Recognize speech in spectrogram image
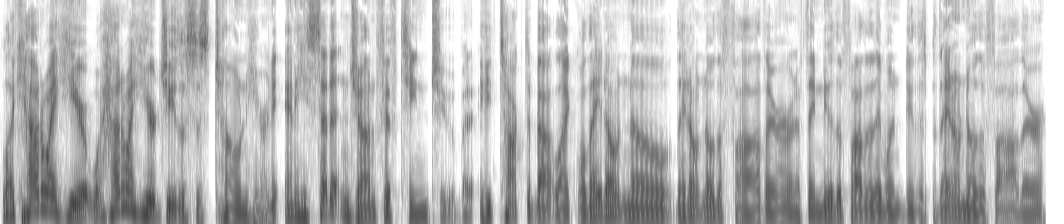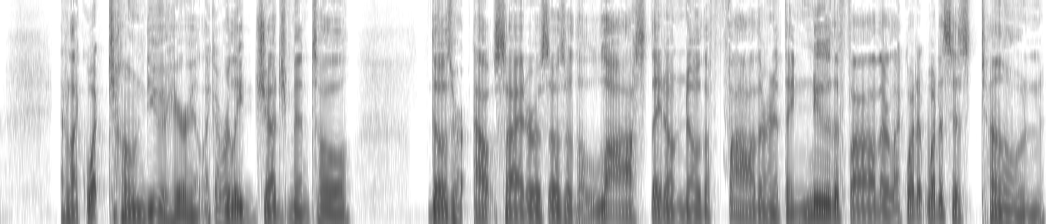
like how do I hear how do I hear Jesus's tone here? And and he said it in John 15 too, but he talked about like, well, they don't know they don't know the Father, and if they knew the Father, they wouldn't do this, but they don't know the Father. And like, what tone do you hear? Him? Like a really judgmental those are outsiders those are the lost they don't know the father and if they knew the father like what what is his tone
